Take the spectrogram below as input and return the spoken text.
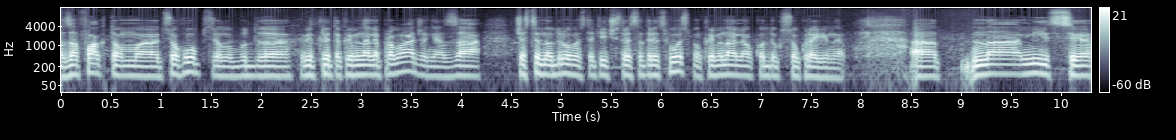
За фактом цього обстрілу буде відкрите кримінальне провадження за частиною 2 статті 438 Кримінального кодексу України. На місці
